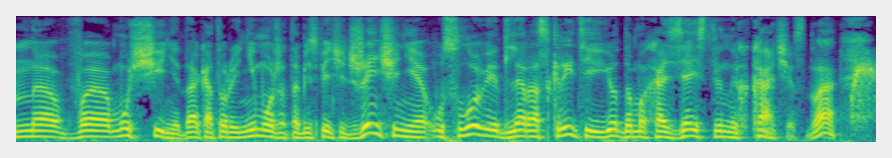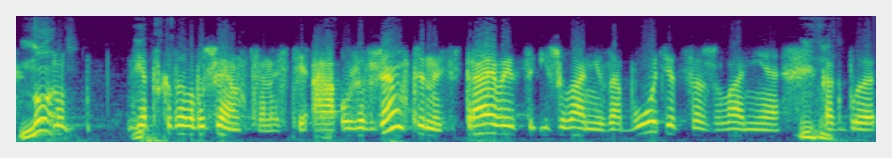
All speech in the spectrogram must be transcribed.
э, в мужчине, да, который не может обеспечить женщине условия для раскрытия ее домохозяйственных качеств, да. Но Ну, я бы сказала бы женственности, а уже в женственность встраивается и желание заботиться, желание Мгм. как бы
